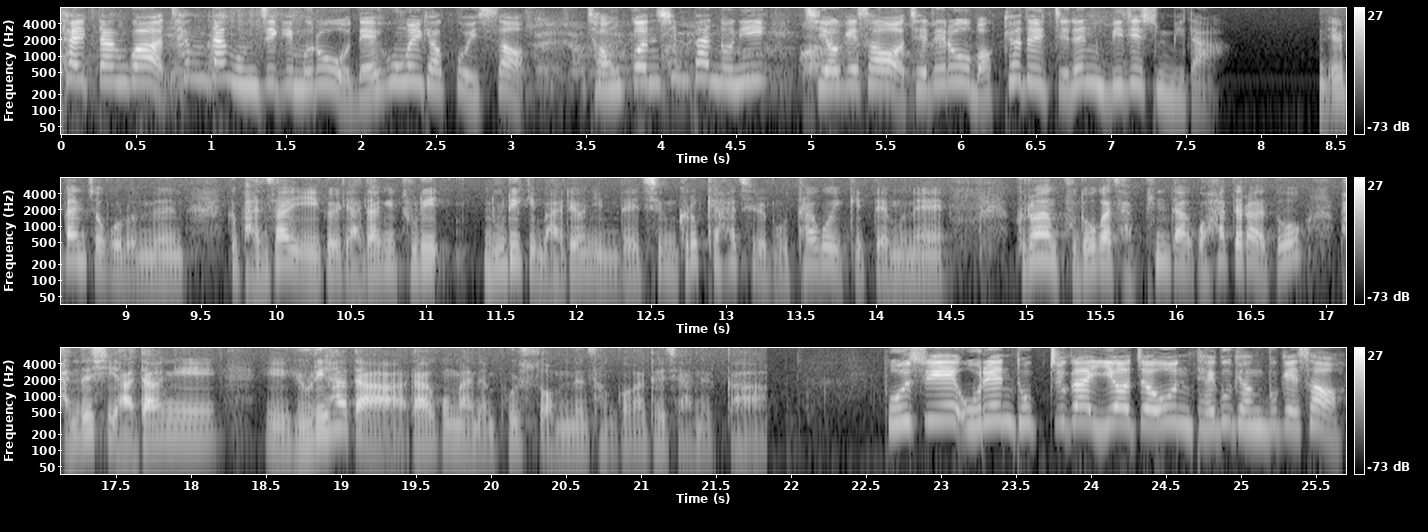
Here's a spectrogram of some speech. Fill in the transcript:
탈당과 창당 움직임으로 내홍을 겪고 있어 정권 심판론이 지역에서 제대로 먹혀들지는 미지수입니다. 일반적으로는 그 반사 이익을 야당이 둘이 누리기 마련인데 지금 그렇게 하지를 못하고 있기 때문에 그러한 구도가 잡힌다고 하더라도 반드시 야당이 유리하다라고만은 볼 수 없는 선거가 되지 않을까. 보수의 오랜 독주가 이어져 온 대구 경북에서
